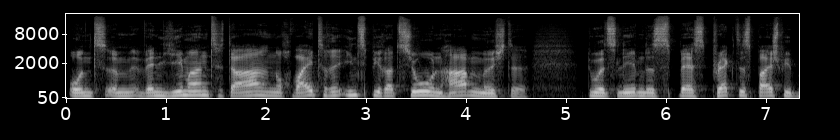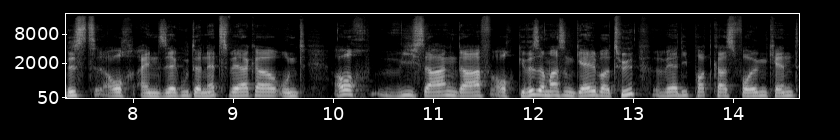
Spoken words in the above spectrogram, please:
Und ähm, wenn jemand da noch weitere Inspiration haben möchte, du als lebendes Best Practice Beispiel bist auch ein sehr guter Netzwerker und auch, wie ich sagen darf, auch gewissermaßen gelber Typ, wer die Podcast-Folgen kennt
